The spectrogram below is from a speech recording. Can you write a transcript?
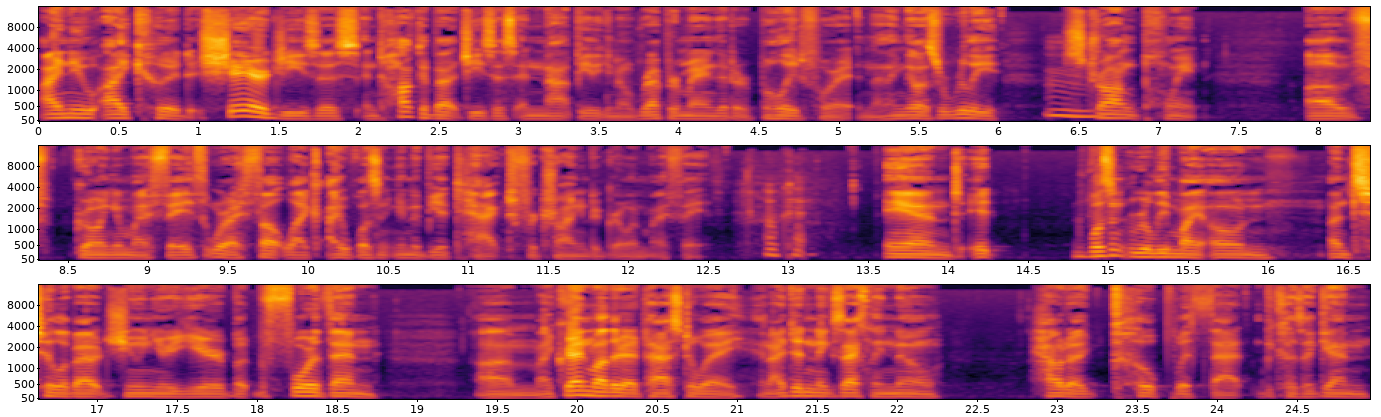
I knew I could share Jesus and talk about Jesus and not be, you know, reprimanded or bullied for it. And I think that was a really strong point of growing in my faith where I felt like I wasn't going to be attacked for trying to grow in my faith. Okay, And it wasn't really my own until about junior year, but before then, um, my grandmother had passed away, and I didn't exactly know how to cope with that because, again,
